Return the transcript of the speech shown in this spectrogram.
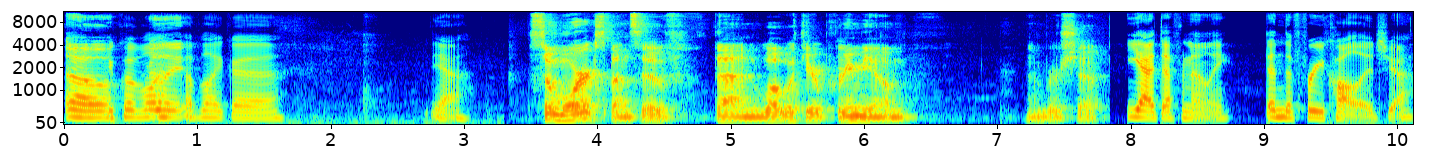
oh equivalent really? of like a yeah So more expensive than what with your premium membership. yeah definitely than the free college yeah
